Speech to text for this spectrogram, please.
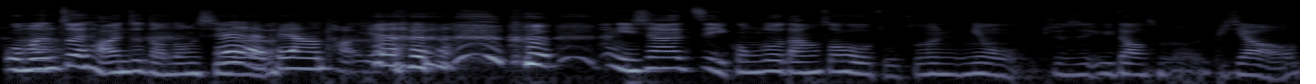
我们最讨厌这种东西哎，了非。常讨厌。那你现在自己工作当售后组之后，你有就是遇到什么比较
